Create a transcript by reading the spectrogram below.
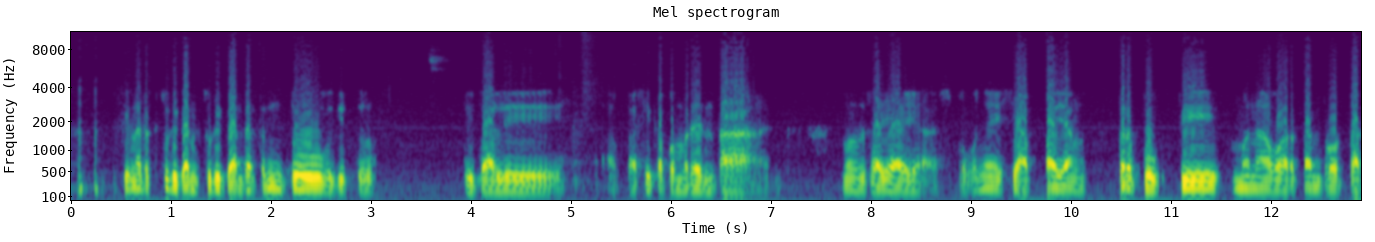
Mungkin ada kecurigaan-kecurigaan tertentu begitu di balik apa sikap pemerintah. Menurut saya ya, pokoknya siapa yang terbukti menawarkan produk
